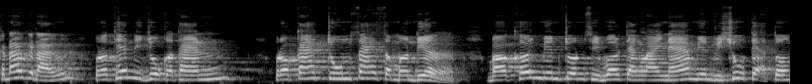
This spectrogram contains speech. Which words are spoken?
ក្តៅក្តៅប្រធាននាយកដ្ឋានប្រកាសជូន40ម៉ឺនរៀលបើឃើញមានជនស៊ីវិលទាំងឡាយណា មានវិសុតាក់ទង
